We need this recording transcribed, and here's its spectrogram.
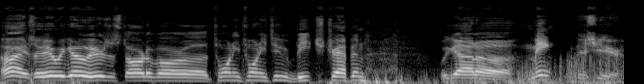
All right, so here we go. Here's the start of our uh, 2022 beach trapping. We got a uh, mink this year.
